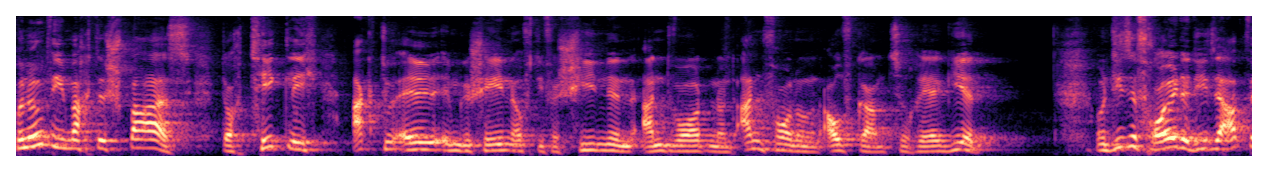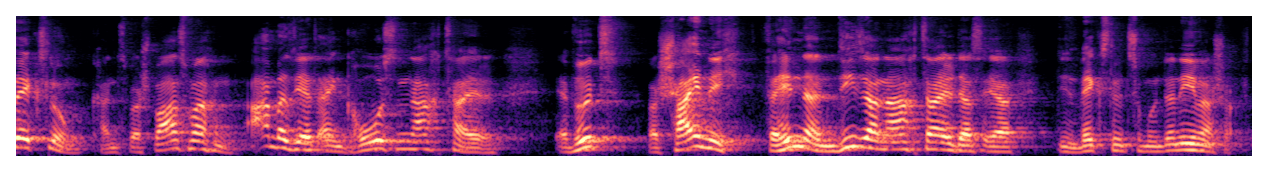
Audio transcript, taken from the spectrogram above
Und irgendwie macht es Spaß, doch täglich aktuell im Geschehen auf die verschiedenen Antworten und Anforderungen und Aufgaben zu reagieren. Und diese Freude, diese Abwechslung kann zwar Spaß machen, aber sie hat einen großen Nachteil. Er wird wahrscheinlich verhindern, dieser Nachteil, dass er den Wechsel zum Unternehmer schafft.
